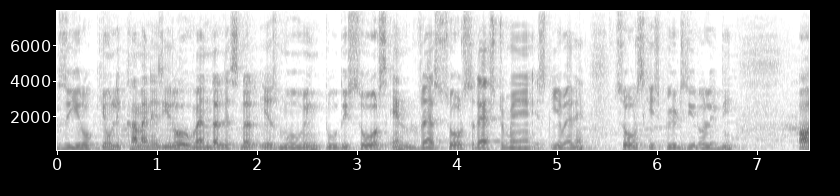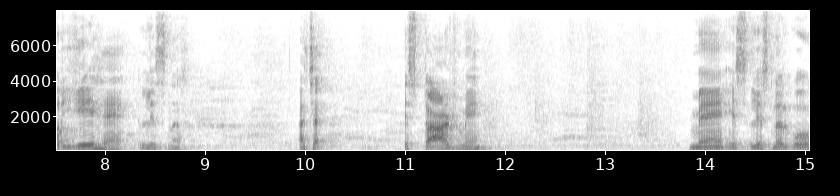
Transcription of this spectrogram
ज़ीरो क्यों लिखा मैंने zero when the listener is moving to the source in rest source rest में है, इसलिए मैंने सोर्स की स्पीड ज़ीरो लिख दी। और ये है लिसनर अच्छा स्टार्ट में मैं इस लिसनर को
